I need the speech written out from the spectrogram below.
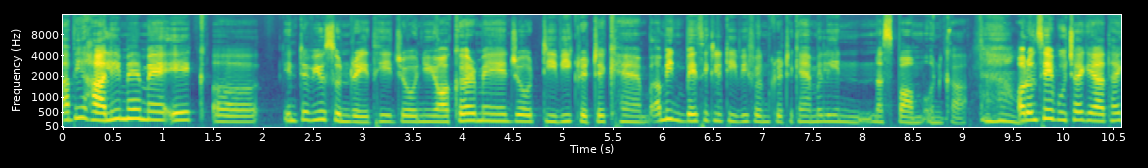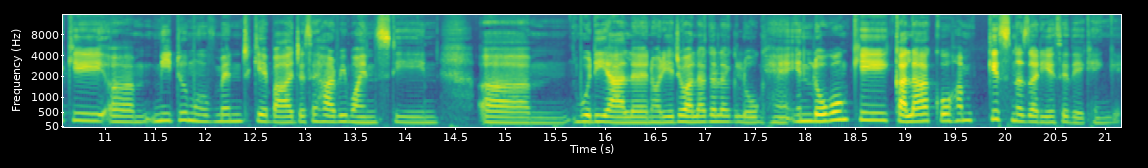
अभी हाल ही में मैं एक इंटरव्यू सुन रही थी जो न्यूयॉर्कर में जो टीवी क्रिटिक हैं I mean basically TV film critic हैं एमिली नस्पॉम उनका। हम्म। और उनसे पूछा गया था कि मी टू मूवमेंट के बाद जैसे हार्वी वाइनस्टीन वुडी एलन और ये जो अलग अलग लोग हैं इन लोगों की कला को हम किस नज़रिए से देखेंगे?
